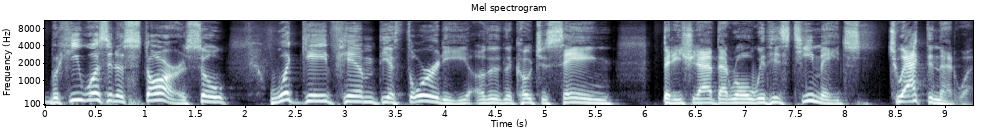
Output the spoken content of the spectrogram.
but he wasn't a star. So what gave him the authority, other than the coaches saying that he should have that role with his teammates, to act in that way?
